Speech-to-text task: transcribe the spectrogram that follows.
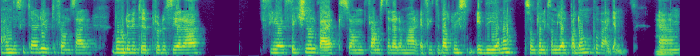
han diskuterade utifrån så här, borde vi typ producera fler fictional verk som framställer de här effektiv altruism-idéerna som kan liksom hjälpa dem på vägen. Mm. Eh,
